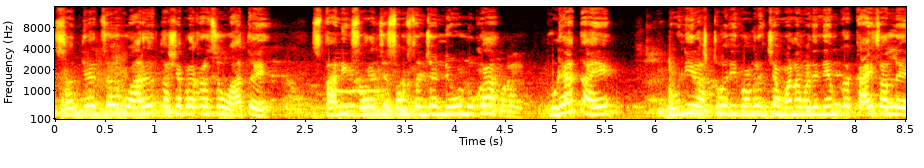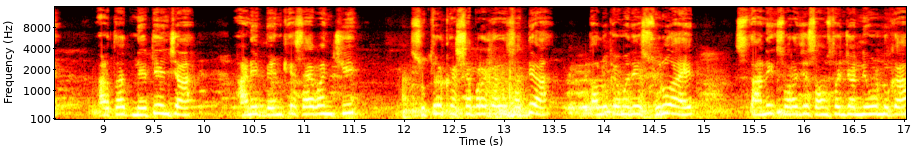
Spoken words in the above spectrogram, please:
सध्याचं वारं तशा प्रकारचं वाहत आहे. स्थानिक स्वराज्य संस्थांच्या निवडणुका पुढ्यात आहे दोन्ही राष्ट्रवादी काँग्रेसच्या मनामध्ये नेमकं काय चाललं आहे अर्थात नेत्यांच्या आणि बेनके साहेबांची सूत्र कशा प्रकारे सध्या तालुक्यामध्ये सुरू आहेत स्थानिक स्वराज्य संस्थांच्या निवडणुका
